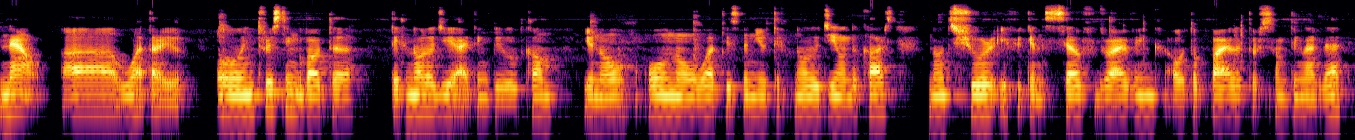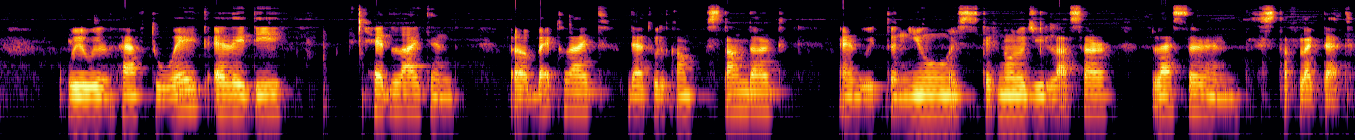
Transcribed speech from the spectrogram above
now uh, what are you oh, interesting about the technology? I think it will come you know all know what is the new technology on the cars. Not sure if you can self-driving autopilot or something like that. We will have to wait LED headlight and uh, backlight that will come standard and with the newest technology laser laser and stuff like that.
